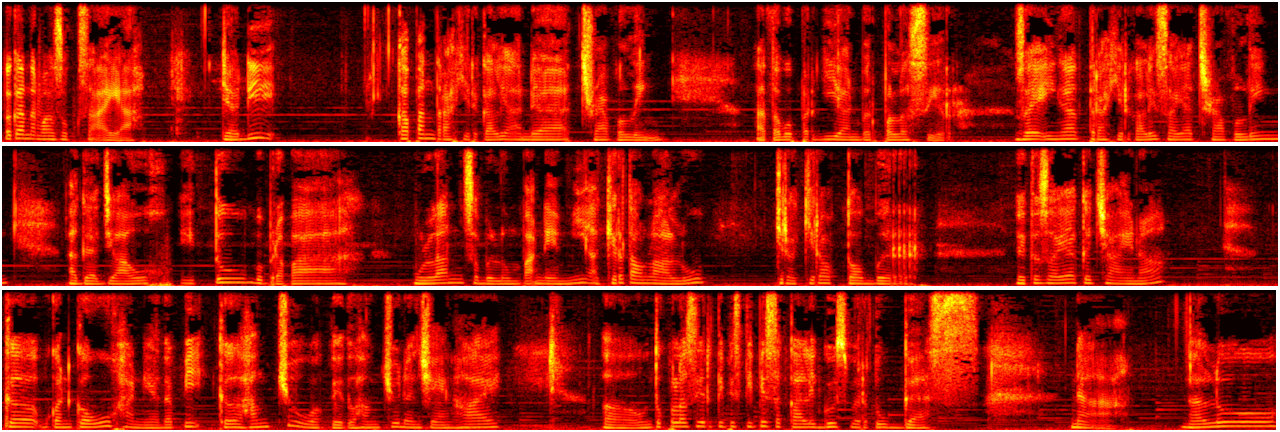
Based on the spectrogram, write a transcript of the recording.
Bahkan termasuk saya. Jadi, kapan terakhir kali Anda traveling atau bepergian berpelesir? Saya ingat terakhir kali saya traveling agak jauh itu beberapa bulan sebelum pandemi, akhir tahun lalu, kira-kira Oktober itu saya ke China ke bukan ke Wuhan ya tapi ke Hangzhou waktu itu Hangzhou dan Shanghai uh, untuk pelesir tipis-tipis sekaligus bertugas. Nah, lalu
